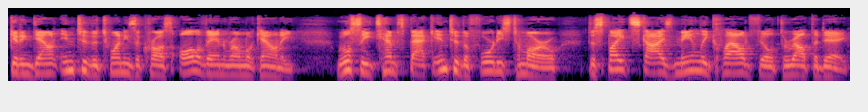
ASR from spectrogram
getting down into the 20s across all of Anne Arundel County, we'll see temps back into the 40s tomorrow, despite skies mainly cloud filled throughout the day.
